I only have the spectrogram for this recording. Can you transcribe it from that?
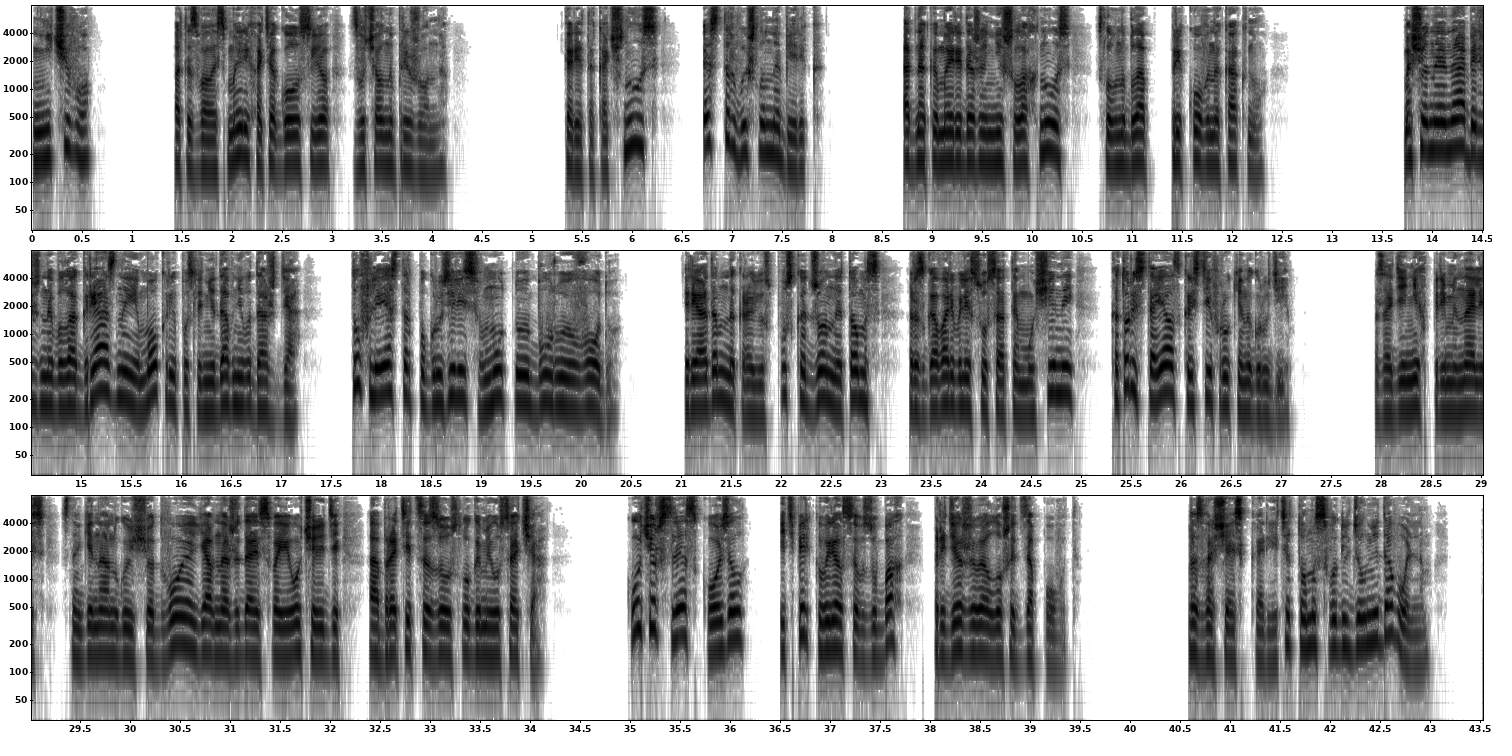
«Ничего», — отозвалась Мэри, хотя голос ее звучал напряженно. Карета качнулась, Эстер вышла на берег. Однако Мэри даже не шелохнулась, словно была прикована к окну. Мощеная набережная была грязной и мокрой после недавнего дождя. Туфли Эстер погрузились в мутную бурую воду. Рядом, на краю спуска, Джон и Томас разговаривали с усатым мужчиной, который стоял, скрестив руки на груди. Позади них переминались с ноги на ногу еще двое, явно ожидая своей очереди обратиться за услугами усача. Кучер слез козел и теперь ковырялся в зубах, придерживая лошадь за повод. Возвращаясь к карете, Томас выглядел недовольным.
